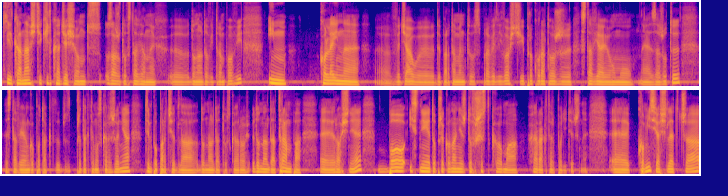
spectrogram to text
kilkanaście, kilkadziesiąt zarzutów stawianych y, Donaldowi Trumpowi. Im kolejne e, wydziały Departamentu Sprawiedliwości, prokuratorzy stawiają mu e, zarzuty, stawiają go pod akt, przed aktem oskarżenia, tym poparcie dla Donalda Tuska, Donalda Trumpa rośnie, bo istnieje to przekonanie, że to wszystko ma charakter polityczny. E, komisja śledcza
